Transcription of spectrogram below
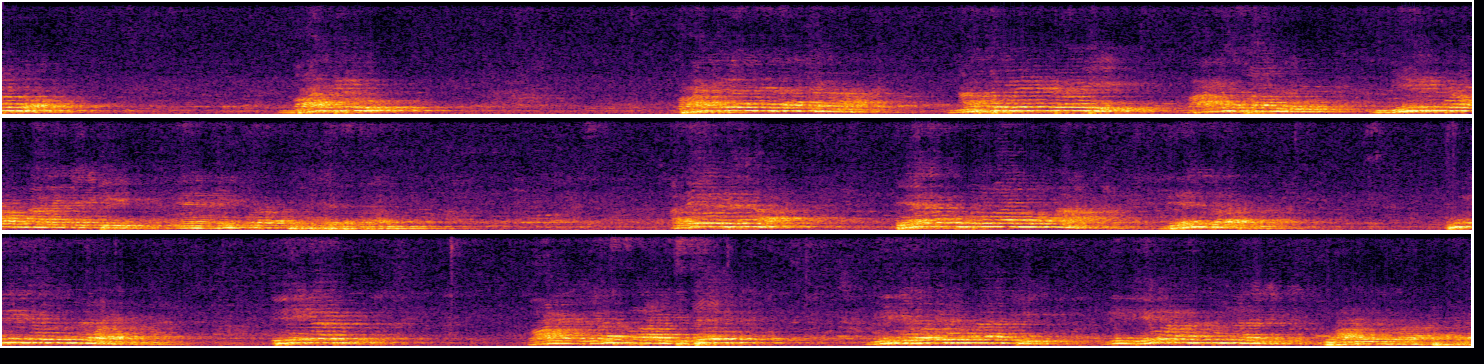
కాలంలో బాధ్యులు బాధ్యులు అనే దానికన్నా నష్టమైనటువంటి భాగస్వాములు మీరు కూడా ఉన్నారని చెప్పి నేను మీకు కూడా చేస్తాను అదేవిధంగా పేద కుటుంబాల్లో ఉన్న దేనివారు కూలీ చేస్తున్నవాడు టైలర్ వాళ్ళకి ఇస్తే ఎవరు ఇవ్వడానికి నీకు ఏమనుకుంటున్నారని వాళ్ళు కూడా పక్కన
